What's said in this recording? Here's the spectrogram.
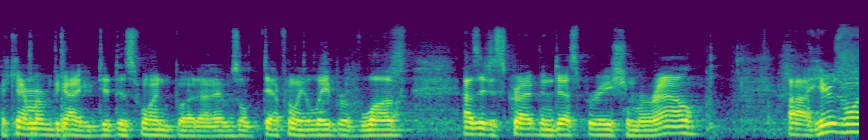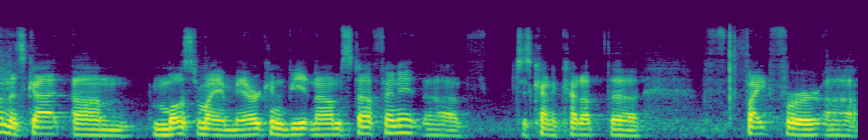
I can't remember the guy who did this one, but uh, it was definitely a labor of love, as I described in Desperation Morale. Uh, here's one that's got um, most of my American Vietnam stuff in it. Uh, just kind of cut up the fight for uh,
